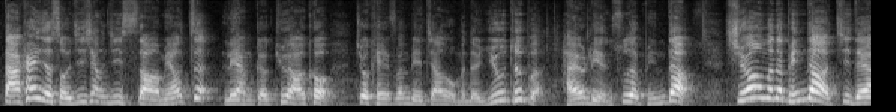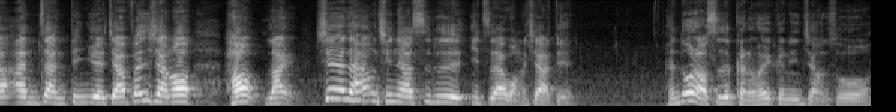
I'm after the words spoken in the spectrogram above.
打开你的手机相机，扫描这两个 QR code，就可以分别加入我们的 YouTube 还有脸书的频道。喜欢我们的频道，记得要按赞、订阅、加分享哦。好，来，现在的行情呢，是不是一直在往下跌？很多老师可能会跟你讲说，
